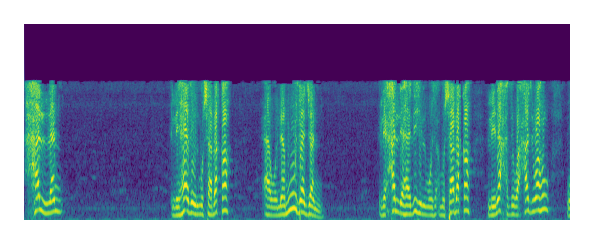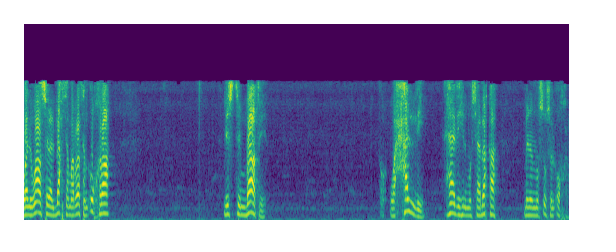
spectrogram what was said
حلا لهذه المسابقة أو نموذجا لحل هذه المسابقة لنحذو حذوه ونواصل البحث مرة أخرى لاستنباط وحل هذه المسابقة من النصوص الأخرى.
